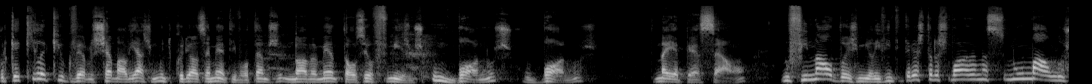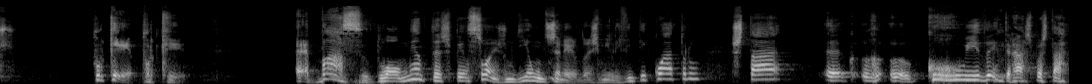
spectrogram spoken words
Porque aquilo a que o Governo chama, aliás, muito curiosamente, e voltamos novamente aos eufemismos, um bónus, o bónus de meia pensão, no final de 2023 transforma-se num malus. Porquê? Porque a base do aumento das pensões no dia 1 de janeiro de 2024 está uh, corroída, entre aspas, está,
